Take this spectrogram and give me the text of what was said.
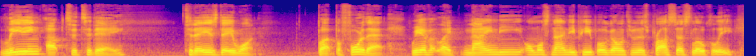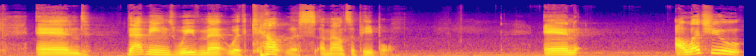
leading up to today, today is day one. But before that, we have like 90, almost 90 people going through this process locally. And that means we've met with countless amounts of people. And I'll let you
